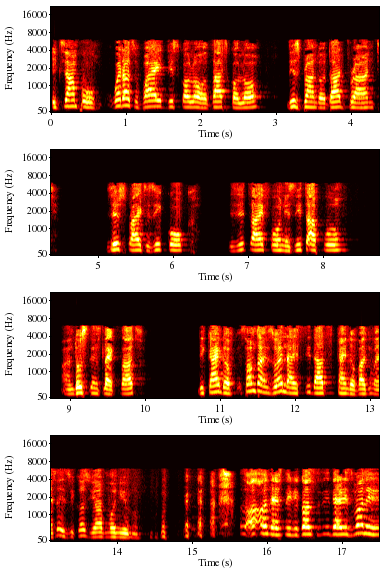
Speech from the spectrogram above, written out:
Example, whether to buy this color or that color, this brand or that brand. Is it Sprite? Is it Coke? Is it iPhone? Is it Apple? And those things like that. The kind of sometimes when I see that kind of argument, I say it's because you have money. Honestly, because there is money,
